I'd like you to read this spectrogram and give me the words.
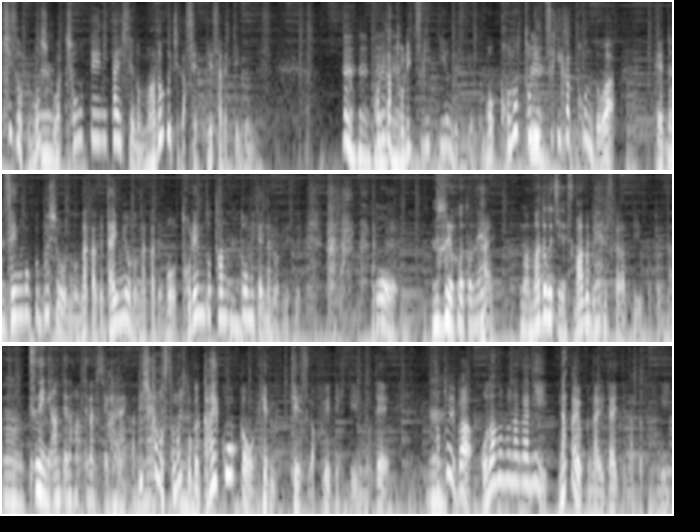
貴族もしくは朝廷に対しての窓口が設定されていくんです。うん。うん。うん。うん。これが取り次ぎって言うんですけれども、この取り次ぎが今度は、えーとうん。戦国武将の中で大名の中でもトレンド担当みたいになるわけですね、おうなるほどね、はい、まあ、窓口ですからね。窓口ですからっていうことになって。うん、常にアンテナ張ってなくちゃいけないからね、はい。でしかもその人が外交官を経るケースが増えてきているので、例えば織田信長に仲良くなりたいってなった時に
